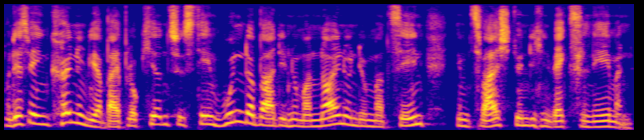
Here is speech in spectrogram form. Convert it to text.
Und deswegen können wir bei blockierten Systemen wunderbar die Nummer 9 und Nummer 10 im zweistündigen Wechsel nehmen.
